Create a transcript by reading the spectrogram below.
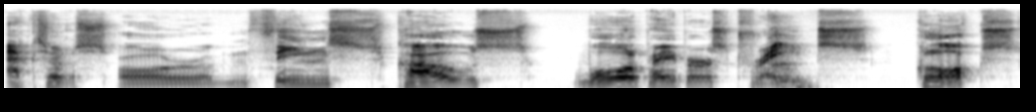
actors or things, cows, wallpapers, drapes, clocks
